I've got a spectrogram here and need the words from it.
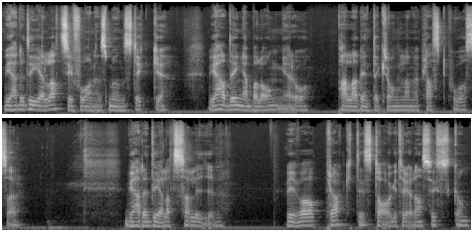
Vi hade delat sifonens munstycke. Vi hade inga ballonger och pallade inte krångla med plastpåsar. Vi hade delat saliv. Vi var praktiskt taget redan syskon.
